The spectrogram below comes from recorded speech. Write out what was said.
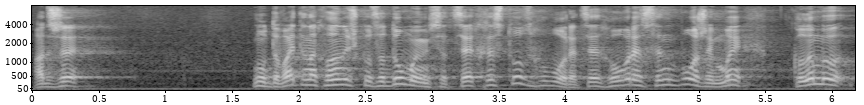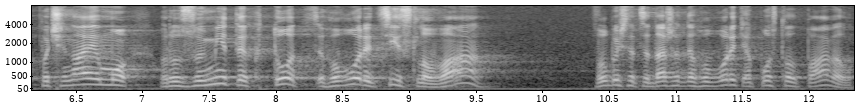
Адже, ну давайте на хвилиночку задумаємося, це Христос говорить, це говорить Син Божий. Ми, коли ми починаємо розуміти, хто говорить ці слова, вибачте, це навіть не говорить апостол Павел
